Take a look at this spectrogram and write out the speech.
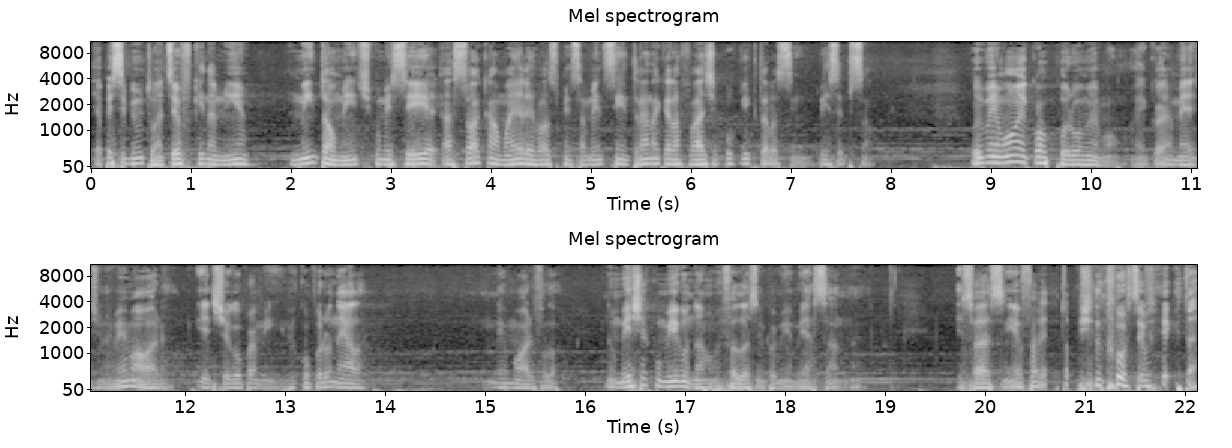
Já percebi muito antes. Eu fiquei na minha, mentalmente, comecei a só acalmar e a levar os pensamentos sem entrar naquela faixa, porque que estava assim, percepção. O meu irmão incorporou, meu irmão, é médium, na mesma hora. Ele chegou para mim, incorporou nela. Na mesma hora, falou: Não mexa comigo, não. Ele falou assim para mim, ameaçando, né? Ele falou assim: Eu falei: Tô mexendo com você, tá.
